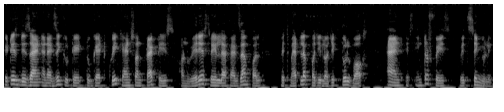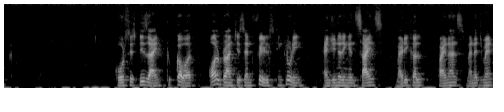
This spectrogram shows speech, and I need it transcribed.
It is designed and executed to get quick hands-on practice on various real-life examples with MATLAB Fuzzy Logic Toolbox and its interface with Simulink. Course is designed to cover all branches and fields including engineering and science, medical, finance, management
